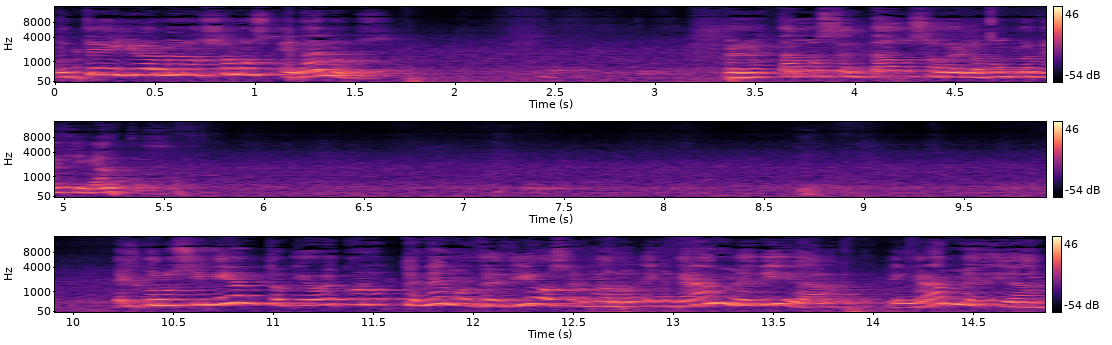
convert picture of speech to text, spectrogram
usted y yo, hermanos, somos enanos, pero estamos sentados sobre los hombros de gigantes. El conocimiento que hoy tenemos de Dios, hermano, en gran medida, en gran medida,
